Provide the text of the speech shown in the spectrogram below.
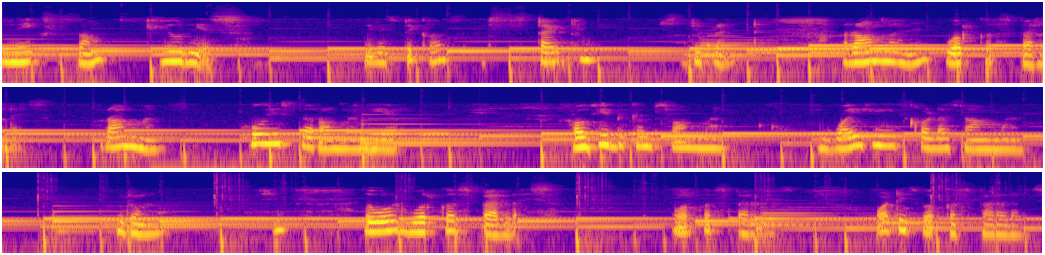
makes some curious. It is because its title is different. Wrong Man in Workers Paradise. Wrong Man. Who is the wrong man here? How he becomes wrong man? Why he is called as wrong man? We don't know. The word workers paradise. Workers paradise. What is workers paradise?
